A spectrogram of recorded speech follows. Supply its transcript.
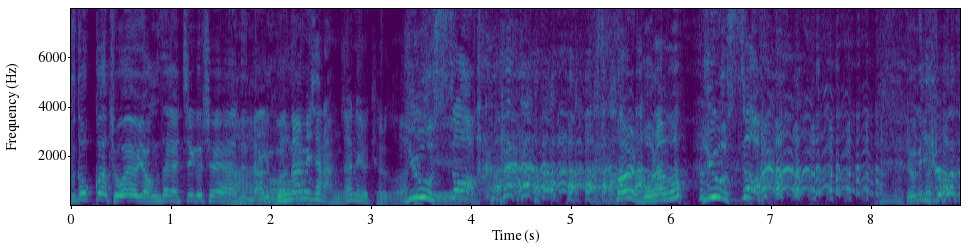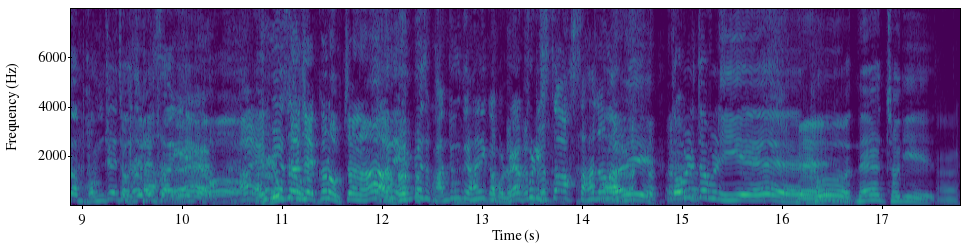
구독과 좋아요 영상을 찍으셔야 하는 아. 이게 공감이 잘 안 가네요 결과가. You suck. 헐 뭐라고? You suck. 여기도 조만간 범죄 저지를 상이에요. 욕까지 할건 없잖아. 아니 NBA에서 관중들이 하니까 뭐 referee sucks 하잖아. 아니 WWE에 네. 그 네 저기 네.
